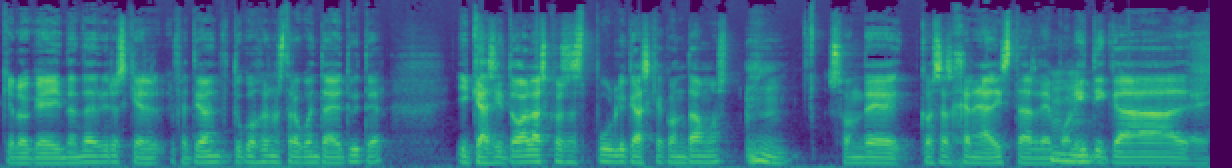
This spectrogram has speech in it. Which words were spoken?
que lo que intenta decir es que efectivamente tú coges nuestra cuenta de Twitter y casi todas las cosas públicas que contamos son de cosas generalistas de política, de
